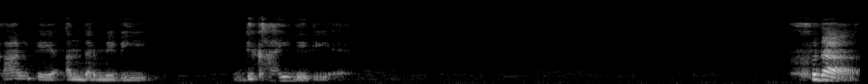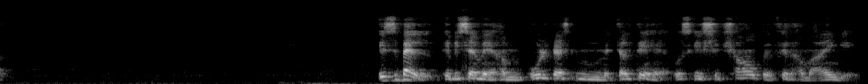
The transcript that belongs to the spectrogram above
काल के अंदर में भी दिखाई देती है। खुदा। इजबेल के विषय में हम ओल्ड टेस्टमेंट में चलते हैं, उसकी शिक्षाओं पे फिर हम आएँगे।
